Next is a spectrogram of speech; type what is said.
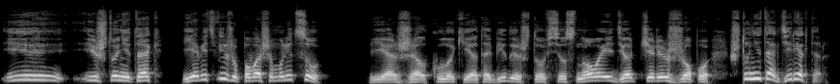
И... и что не так? Я ведь вижу по вашему лицу, я сжал кулаки от обиды, что все снова идет через жопу. Что не так, директор?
